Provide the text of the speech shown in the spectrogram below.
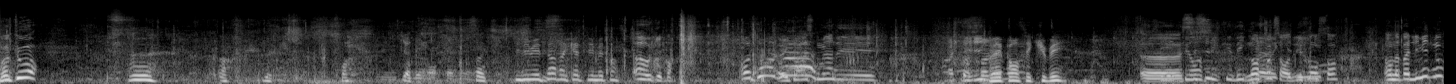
Retour Il est médecin, t'inquiète, il est médecin. Ah ok, parfait. Retour Il t'en reste combien des. Pas en CQB Euh. si, si. Non, je crois que c'est en défense, hein. On n'a pas de limite, nous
